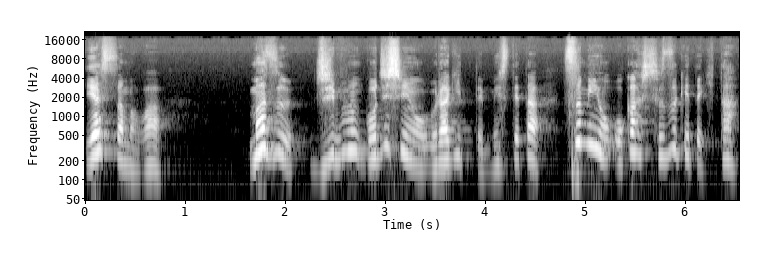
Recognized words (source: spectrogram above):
う。イエス様はまず自分ご自身を裏切って見捨てた罪を犯し続けてきた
